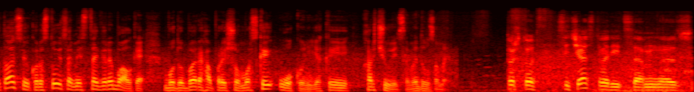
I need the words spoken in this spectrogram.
ситуацією користуються місцеві рибалки, бо до берега прийшов морський окунь, який харчується медузами. То, что сейчас творится, м, с,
